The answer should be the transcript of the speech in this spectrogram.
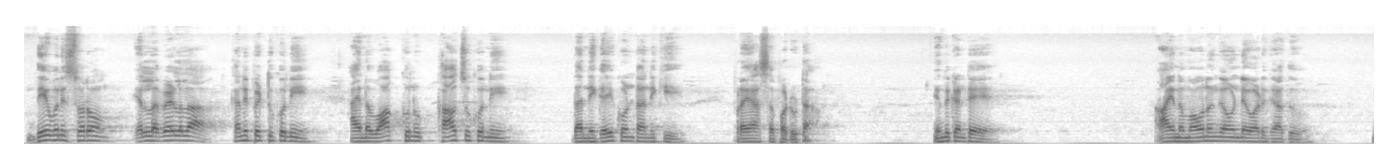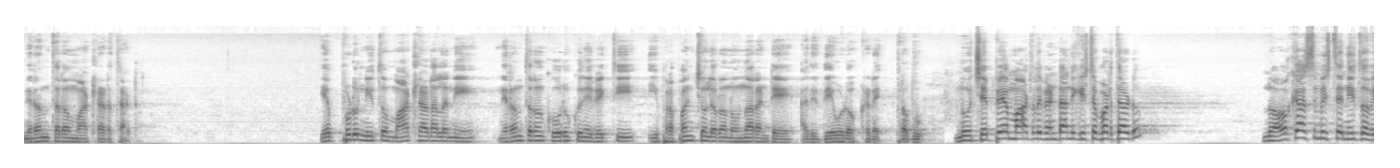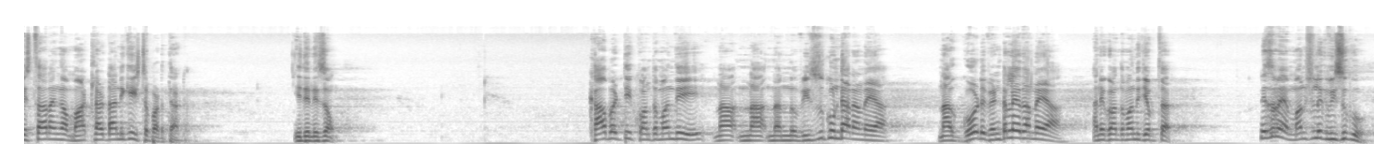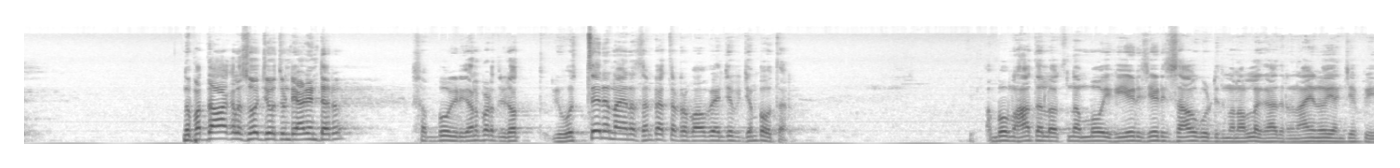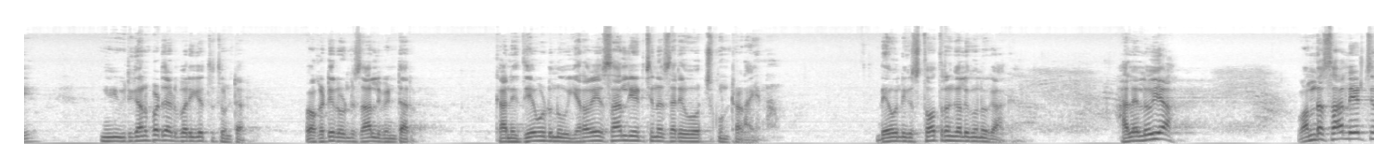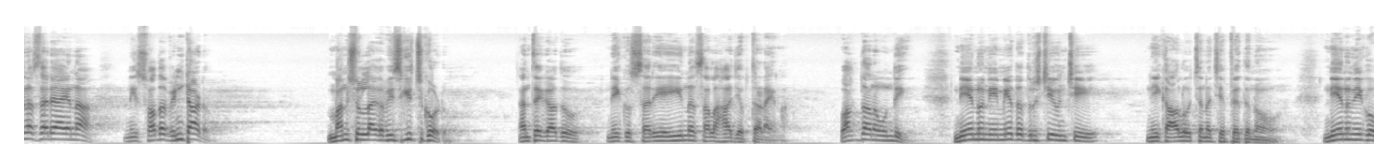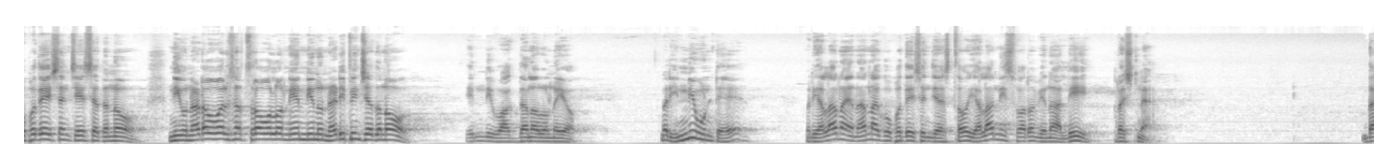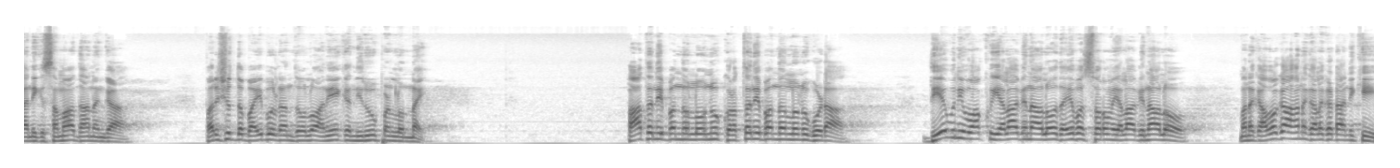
దేవుని స్వరం ఎల్లవేళలా కనిపెట్టుకొని ఆయన వాక్కును కాచుకొని దాన్ని గైకొనటానికి ప్రయాసపడుట. ఎందుకంటే ఆయన మౌనంగా ఉండేవాడు కాదు నిరంతరం మాట్లాడతాడు. ఎప్పుడు నీతో మాట్లాడాలని నిరంతరం కోరుకునే వ్యక్తి ఈ ప్రపంచంలో ఎవరైనా ఉన్నారంటే అది దేవుడు ఒక్కడే ప్రభు. నువ్వు చెప్పే మాటలు వినడానికి ఇష్టపడతాడు. నువ్వు అవకాశం ఇస్తే నీతో విస్తారంగా మాట్లాడడానికి ఇష్టపడతాడు. ఇది నిజం. కాబట్టి కొంతమంది నా నా నన్ను విసుకుంటారన్నయ్య నా గోడు వింటలేదన్నయ్య అని కొంతమంది చెప్తారు. నిజమే మనుషులకు విసుగు. నువ్వు పద్దాకల సోచి చెబుతుంటే ఆడింటారు? సబ్బో ఇటు కనపడుతుంది ఈడు వస్తేనే నాయన చంపేస్తాడు బాబు అని చెప్పి జంప్ అవుతారు. అబ్బో మహాతల్లో వస్తుంది అమ్మో ఇక ఏడిసి ఏడిసి సాగు కొట్టింది మన వల్ల కాదురా నాయనోయ్ అని చెప్పి నీ ఇటు కనపడితే పరిగెత్తుతుంటారు. ఒకటి రెండు సార్లు వింటారు. కానీ దేవుడు నువ్వు ఇరవై సార్లు ఏడ్చినా సరే ఓర్చుకుంటాడు ఆయన. దేవునికి స్తోత్రం కలుగునుగాక. హలెలుయా వంద సార్లు ఏడ్చినా సరే ఆయన నీ సొద వింటాడు. మనుషుల్లాగా విసిగించుకోడు. అంతేకాదు నీకు సరి అయిన సలహా చెప్తాడు ఆయన. వాగ్దానం ఉంది. నేను నీ మీద దృష్టి ఉంచి నీకు ఆలోచన చెప్పేదను. నేను నీకు ఉపదేశం చేసేదనో. నీవు నడవవలసిన త్రోవలో నేను నిన్ను నడిపించేదనో. ఎన్ని వాగ్దానాలు ఉన్నాయో. మరి ఇన్ని ఉంటే మరి ఎలా నాయనా నాకు ఉపదేశం చేస్తావు? ఎలా నీ స్వరం వినాలి? ప్రశ్న. దానికి సమాధానంగా పరిశుద్ధ బైబిల్ గ్రంథంలో అనేక నిరూపణలు ఉన్నాయి. పాత నిబంధనలోను క్రొత్త నిబంధనలోను కూడా దేవుని వాక్కు ఎలా వినాలో దైవస్వరం ఎలా వినాలో మనకు అవగాహన కలగడానికి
